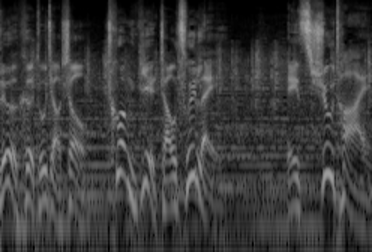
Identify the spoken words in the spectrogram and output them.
乐客独角兽创业找崔磊，It's show time。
